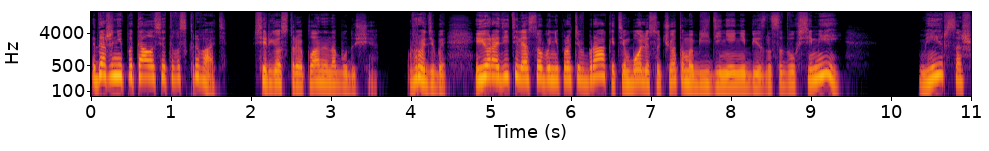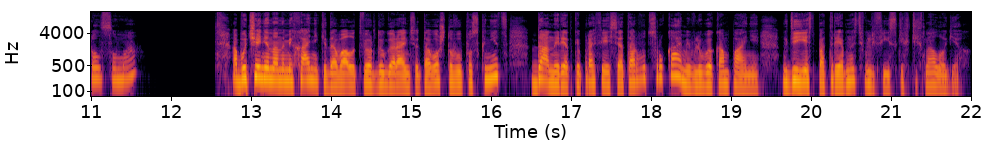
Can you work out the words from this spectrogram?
и даже не пыталась этого скрывать, всерьез строя планы на будущее. Вроде бы, ее родители особо не против брака, тем более с учетом объединения бизнеса двух семей. Мир сошел с ума? Обучение наномеханике давало твердую гарантию того, что выпускниц данной редкой профессии оторвут с руками в любой компании, где есть потребность в эльфийских технологиях.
